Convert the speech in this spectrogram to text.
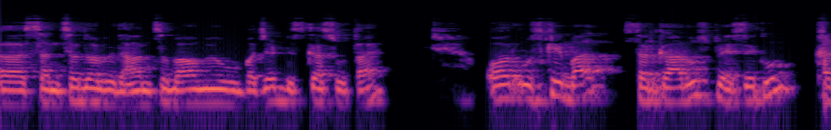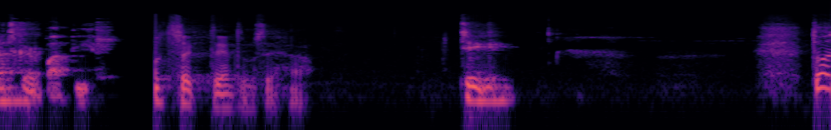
संसद और विधानसभाओं में वो बजट डिस्कस होता है और उसके बाद सरकार उस पैसे को खर्च कर पाती है। पूछ सकते हैं तुमसे हाँ। ठीक। है तो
